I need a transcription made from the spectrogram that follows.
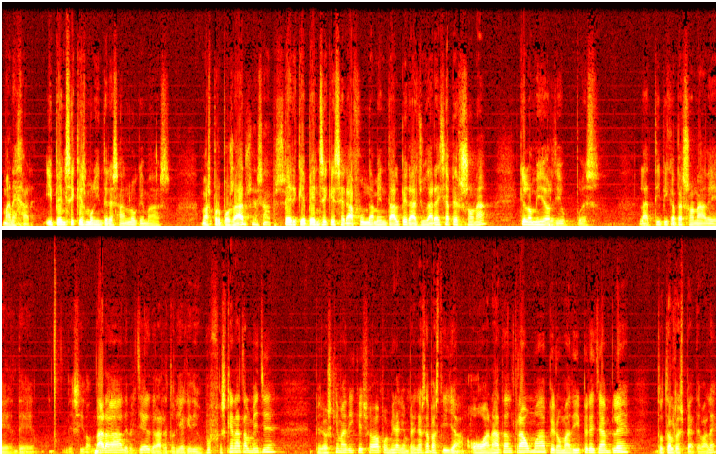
manejar. I pense que és molt interessant el que m'has m'has proposat, Ja saps. perquè pense que serà fundamental per ajudar a aquesta persona que lo millor diu, pues, la típica persona de, de, de Sidondara, de Berger, de la retoria, que diu, uf, és que he anat al metge, però és que m'ha dit que això, pues mira, que em prenga aquesta pastilla, o ha anat al trauma, però m'ha dit, per exemple, tot el respecte, ¿vale?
